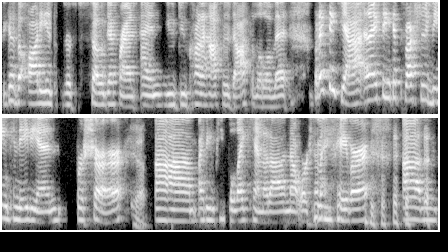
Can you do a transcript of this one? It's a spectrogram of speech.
because the audiences are so different, and you do kind of have to adapt a little bit. But I think yeah, and I think especially being Canadian for sure. Yeah. Um, I think people like Canada, and that works in my favor. Um,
